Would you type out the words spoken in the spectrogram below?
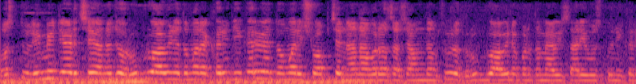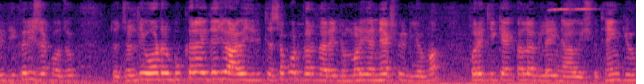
વસ્તુ લિમિટેડ છે અને જો રૂબરૂ આવીને તમારે ખરીદી કરવી હોય તો અમારી શોપ છે નાના વરસા શામધામ સુરત. રૂબરૂ આવીને પણ તમે આવી સારી વસ્તુની ખરીદી કરી શકો છો. તો જલ્દી ઓર્ડર બુક કરાવી દેજો. આવી જ રીતે સપોર્ટ કરતા રહેજો. મળીએ નેક્સ્ટ વિડીયોમાં ફરીથી ક્યાંક અલગ લઈને આવીશું. થેન્ક યુ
